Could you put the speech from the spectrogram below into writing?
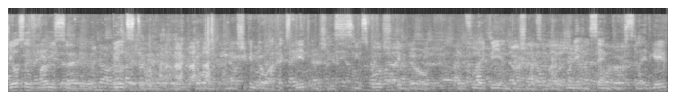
she also has various uh, builds to uh, go on. I mean, she can go attack speed, and she's useful. She can go uh, full AP, and then she gets uh, really insane burst late game.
